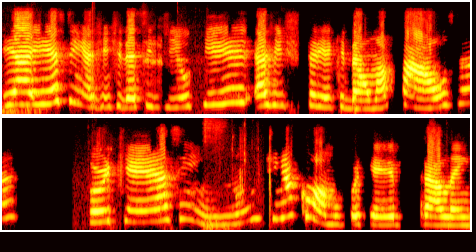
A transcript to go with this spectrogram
e aí, assim, a gente decidiu que a gente teria que dar uma pausa, porque, assim, não tinha como, porque, para além,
